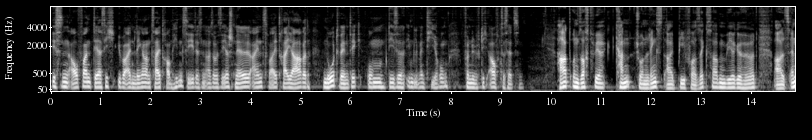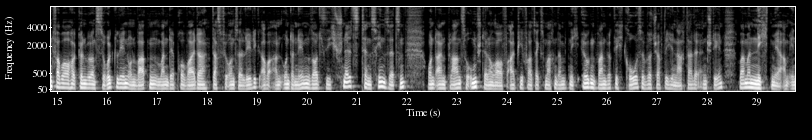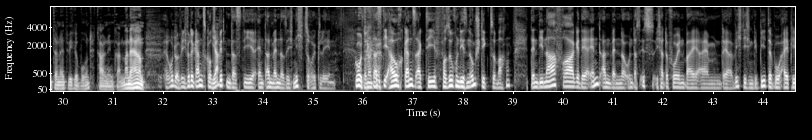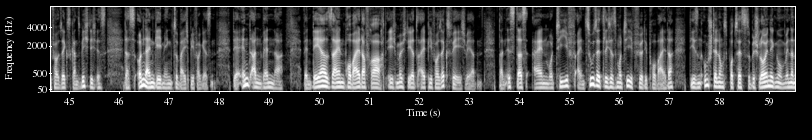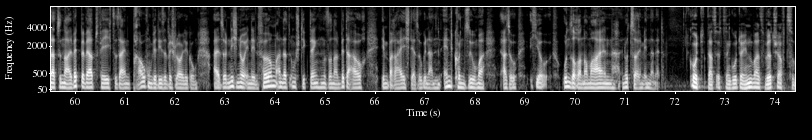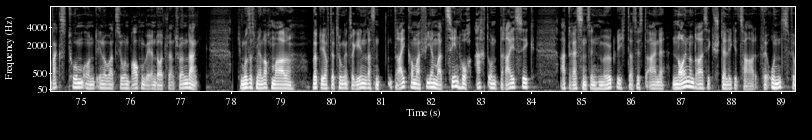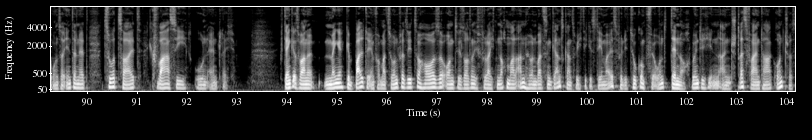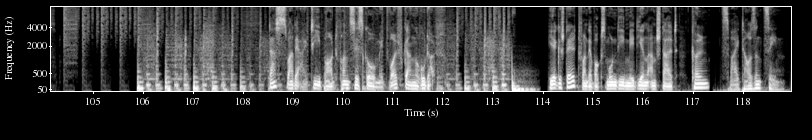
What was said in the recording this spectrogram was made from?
ist ein Aufwand, der sich über einen längeren Zeitraum hinzieht. Es sind also sehr schnell ein, zwei, drei Jahre notwendig, um diese Implementierung vernünftig aufzusetzen. Hard- und Software kann schon längst IPv6, haben wir gehört. Als Endverbraucher können wir uns zurücklehnen und warten, wann der Provider das für uns erledigt. Aber ein Unternehmen sollte sich schnellstens hinsetzen und einen Plan zur Umstellung auf IPv6 machen, damit nicht irgendwann wirklich große wirtschaftliche Nachteile entstehen, weil man nicht mehr am Internet wie gewohnt teilnehmen kann. Meine Herren. Herr Rudolf, ich würde ganz kurz ja? bitten, dass die Endanwender sich nicht zurücklehnen. Gut. Sondern dass die auch ganz aktiv versuchen, diesen Umstieg zu machen. Denn die Nachfrage der Endanwender, und das ist, ich hatte vorhin bei einem der wichtigen Gebiete, wo IPv6 ganz wichtig ist, das Online-Gaming zum Beispiel vergessen. Der Endanwender, wenn der seinen Provider fragt, ich möchte jetzt IPv6-fähig werden, dann ist das ein Motiv, ein zusätzliches Motiv für die Provider, diesen Umstellungsprozess zu beschleunigen, um international wettbewerbsfähig zu sein, brauchen wir diese Beschleunigung. Also nicht nur in den Firmen an das Umstieg denken, sondern bitte auch auch im Bereich der sogenannten Endconsumer, also hier unserer normalen Nutzer im Internet. Gut, das ist ein guter Hinweis. Wirtschaftswachstum und Innovation brauchen wir in Deutschland. Schönen Dank. Ich muss es mir nochmal wirklich auf der Zunge zergehen lassen. 3,4 mal 10 hoch 38 Adressen sind möglich. Das ist eine 39-stellige Zahl. Für uns, für unser Internet zurzeit quasi unendlich. Ich denke, es war eine Menge geballte Informationen für Sie zu Hause und Sie sollten sich vielleicht nochmal anhören, weil es ein ganz, ganz wichtiges Thema ist für die Zukunft für uns. Dennoch wünsche ich Ihnen einen stressfreien Tag und Tschüss. Das war der IT-Pod von Cisco mit Wolfgang Rudolf. Hergestellt von der Voxmundi Medienanstalt Köln 2010.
